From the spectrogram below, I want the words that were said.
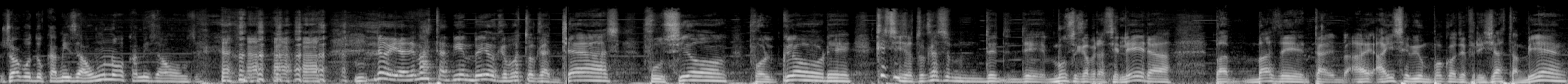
jogo do camisa 1 ou camisa 11. no, y además también veo que vos tocas jazz, fusión, folclore, qué sé yo, tocas de, de música brasilera, va- vas de... ta- ahí se vio un poco de free jazz también.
